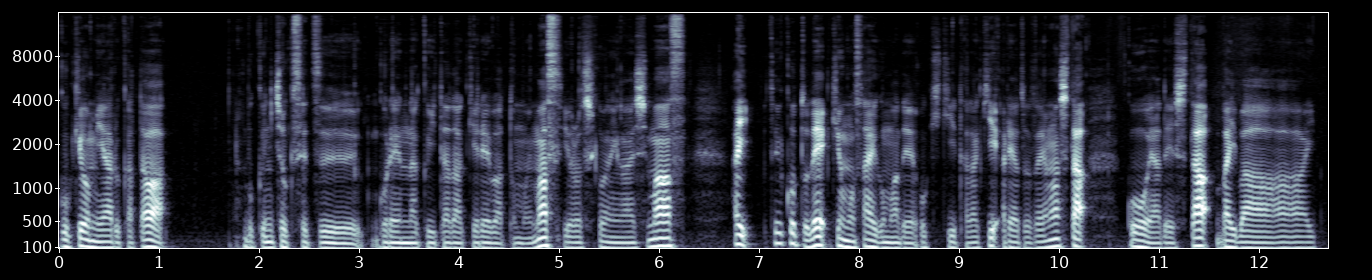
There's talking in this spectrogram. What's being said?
ご興味ある方は僕に直接ご連絡いただければと思います。よろしくお願いします。はい。ということで、今日も最後までお聴きいただきありがとうございました。荒野でした。バイバーイ。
